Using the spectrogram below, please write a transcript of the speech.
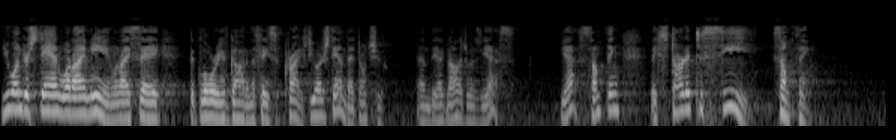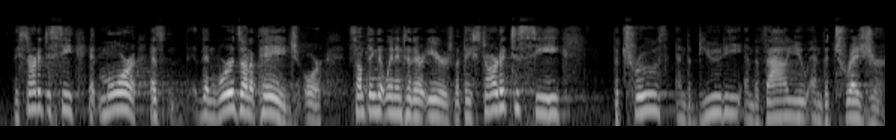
You understand what I mean when I say the glory of God in the face of Christ. You understand that, don't you? And the acknowledgement was yes. Yes, something, they started to see something. They started to see it more as than words on a page or something that went into their ears, but they started to see the truth and the beauty and the value and the treasure.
